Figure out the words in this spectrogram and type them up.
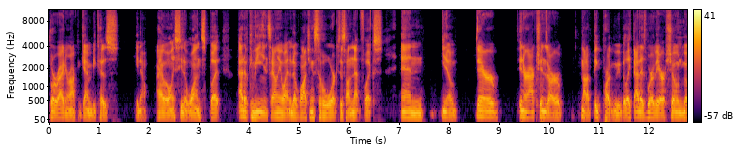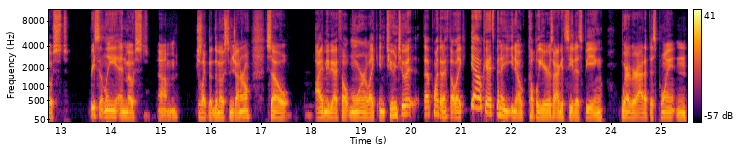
Thor Ragnarok again because you know I have only seen it once but out of convenience I only ended up watching Civil War because it's on Netflix. And you know their interactions are not a big part of the movie but like that is where they are shown most recently and most um just like the, the most in general so I maybe I felt more like in tune to it at that point that I felt like, yeah, okay, it's been a you know couple years. I could see this being where they're at at this point, and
